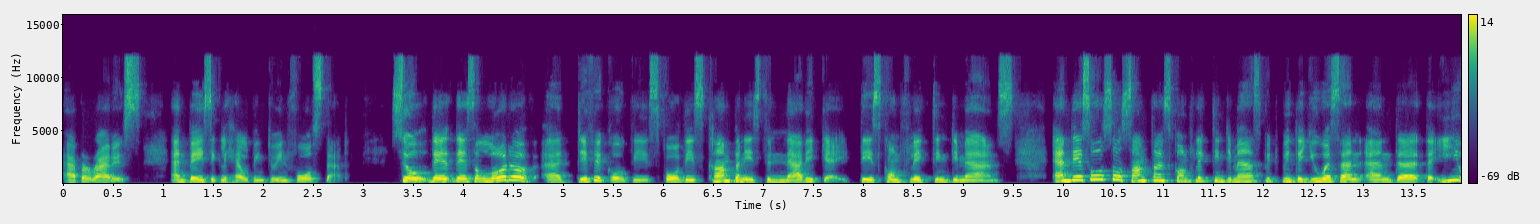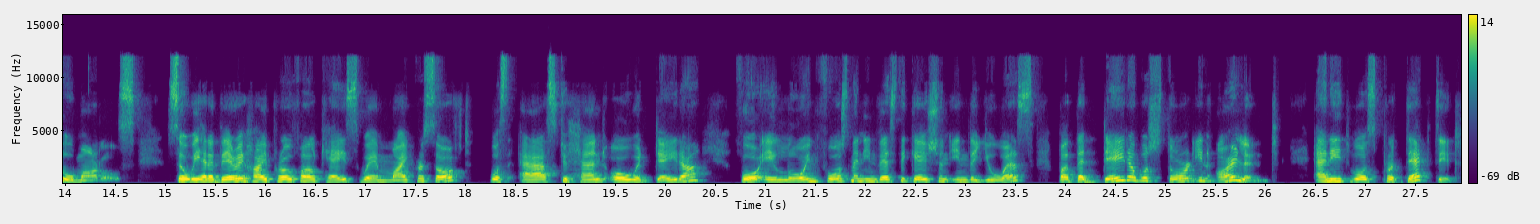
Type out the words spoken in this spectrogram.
apparatus and basically helping to enforce that. So there, there's a lot of uh, difficulties for these companies to navigate these conflicting demands. And there's also sometimes conflicting demands between the US and, and the, the EU models. So we had a very high profile case where Microsoft was asked to hand over data for a law enforcement investigation in the US, but the data was stored in Ireland and it was protected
